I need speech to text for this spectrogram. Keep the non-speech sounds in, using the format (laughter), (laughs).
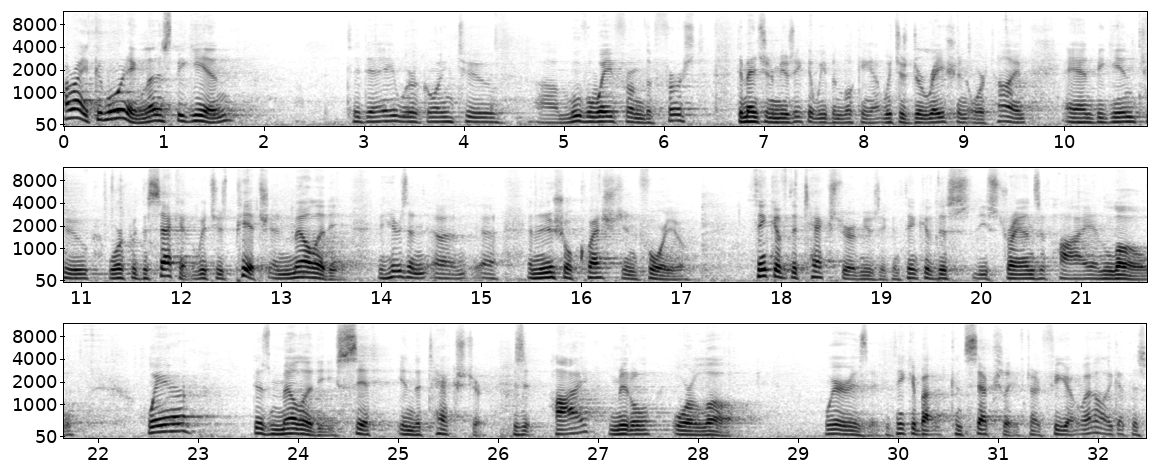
All right, good morning. Let us begin. Today we're going to uh, move away from the first dimension of music that we've been looking at, which is duration or time, and begin to work with the second, which is pitch and melody. And here's an, uh, uh, an initial question for you. Think of the texture of music and think of this, these strands of high and low. Where does melody sit in the texture? Is it high, middle, or low? Where is it? If You think about it conceptually, if you're trying to figure out, well, I got this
